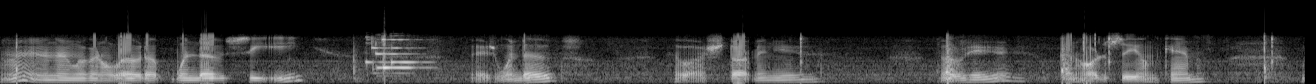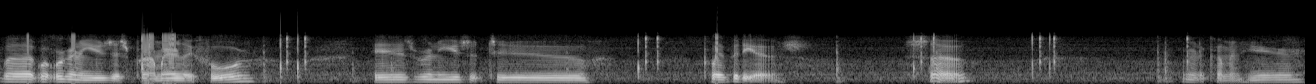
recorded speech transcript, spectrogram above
And then we're going to load up Windows CE. There's Windows. Have our start menu over here. Kind of hard to see on the camera. But what we're going to use this primarily for is we're going to use it to play videos. So, we're going to come in here,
